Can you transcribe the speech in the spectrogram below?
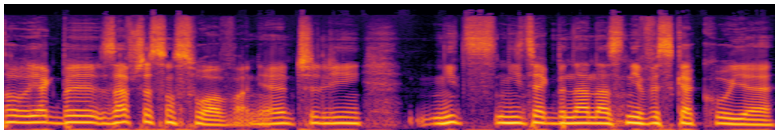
to jakby zawsze są słowa, nie? Czyli nic, nic jakby na nas nie wyskakuje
